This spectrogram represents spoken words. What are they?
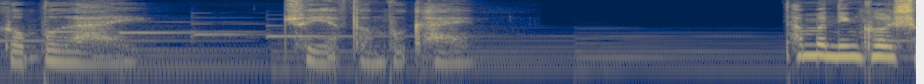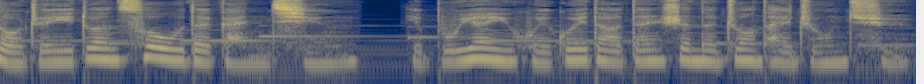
合不来，却也分不开。他们宁可守着一段错误的感情。也不愿意回归到单身的状态中去，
